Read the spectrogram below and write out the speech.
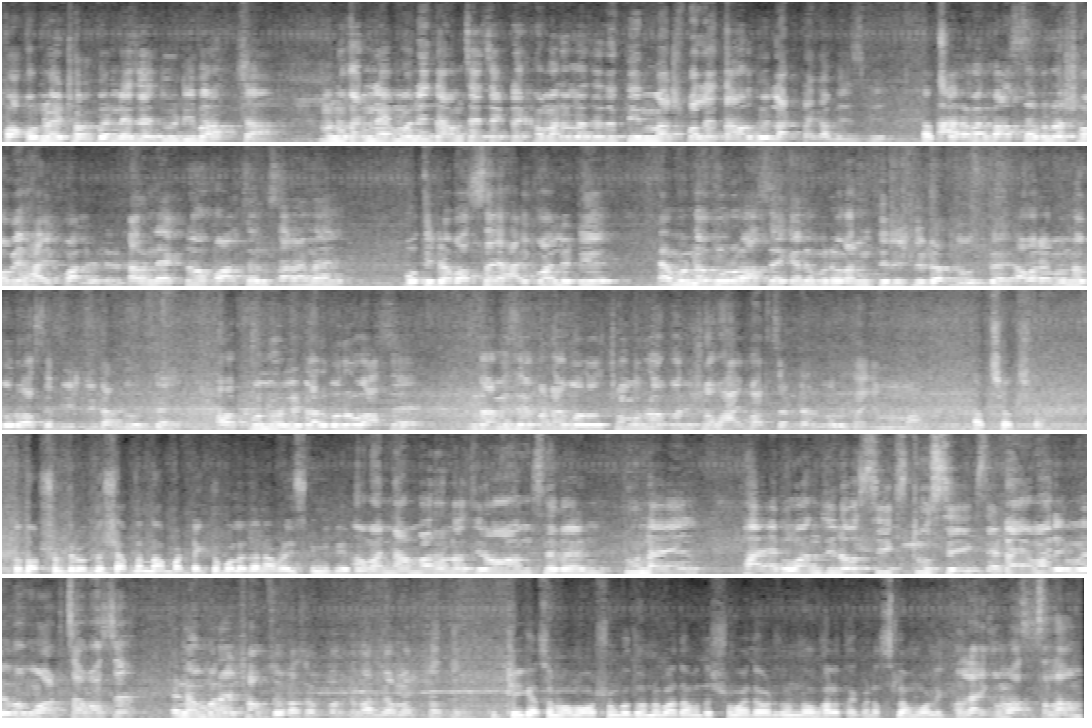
কখনোই ঠকবেন না। যে দুইটি বাচ্চা মনে করেন এমনই দাম চাইছে একটা খামারালা যদি তিন মাস পালে তাও দুই লাখ টাকা বেচবে। আচ্ছা। আর আমার বাচ্চাগুলো সবই হাই কোয়ালিটির কারণ একটাও পার্সেন্ট ছাড়া নাই প্রতিটা বাচ্চাই হাই কোয়ালিটি এমনও গরু আছে এখানে মনে করেন তিরিশ লিটার দুধ দেয় আবার এমনও গরু আছে বিশ লিটার দুধ দেয় আবার পনেরো লিটার গরু আছে। কিন্তু আমি যে কটা গরু সংগ্রহ করি সব হাই পার্সেন্টের গরু থাকে মামা। আচ্ছা আচ্ছা। তো দর্শকদের উদ্দেশ্যে আপনার নাম্বারটা একটু বলে দেন আমরা স্ক্রিনে দিয়ে দেবো। আমার নাম্বার হলো zero one seven two nine five one zero six two six. এটাই আমার ইমো এবং হোয়াটসঅ্যাপ আছে। এই নাম্বারে সব যোগাযোগ করতে পারবে আমার সাথে। ঠিক আছে মামা অসংখ্য ধন্যবাদ আমাদের সময় দেওয়ার জন্য। ভালো থাকবেন আসসালামু আলাইকুম। ওয়ালাইকুম আসসালাম।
